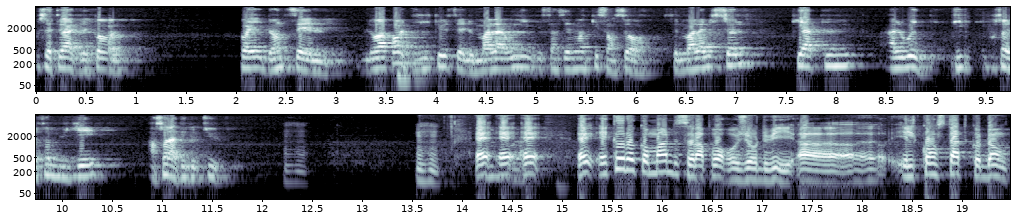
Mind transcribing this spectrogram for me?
secteur agricole. voyez, donc c'est le rapport dit que c'est le Malawi essentiellement qui s'en sort. C'est le Malawi seul qui a pu allouer 10% de son budget à son agriculture. Mmh. Mmh. Et, que recommande ce rapport aujourd'hui euh, Il constate que donc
